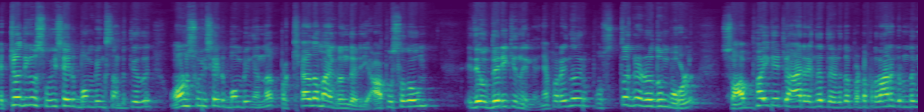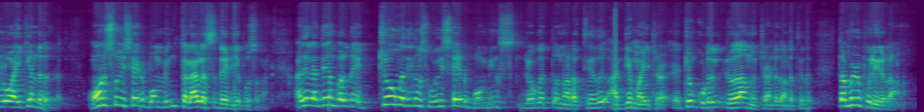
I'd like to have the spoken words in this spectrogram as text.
ഏറ്റവും അധികം സൂയിസൈഡ് ബോംബിങ്സ് നടത്തിയത് ഓൺ സൂയിസൈഡ് ബോംബിങ് എന്ന പ്രഖ്യാതമായ ഗ്രന്ഥം എഴുതി ആ പുസ്തകവും ഇതിനെ ഉദ്ധരിക്കുന്നില്ല. ഞാൻ പറയുന്നത് ഒരു പുസ്തകം എഴുതുമ്പോൾ സ്വാഭാവികമായിട്ടും ആ രംഗത്ത് എഴുതപ്പെട്ട പ്രധാന ഗ്രന്ഥങ്ങൾ വായിക്കേണ്ടതുണ്ട്. On suicide bombing Talal Asad എഴുതിയ പുസ്തകമാണ്. അതിൽ അദ്ദേഹം പറയുന്ന ഏറ്റവും അധികം സൂയിസൈഡ് ബോംബിങ്സ് ലോകത്ത് നടത്തിയത് ആദ്യമായിട്ട് ഏറ്റവും കൂടുതൽ ഇരുപതാം നൂറ്റാണ്ട് നടത്തിയത് തമിഴ് പുലികളാണ്.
